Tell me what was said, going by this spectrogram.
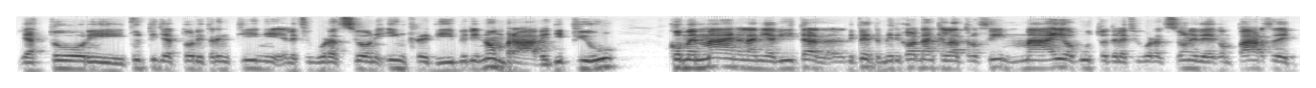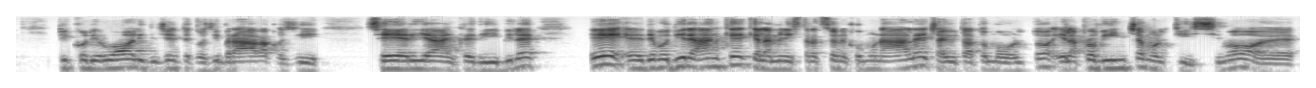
gli attori, tutti gli attori trentini e le figurazioni incredibili, non bravi, di più, come mai nella mia vita, ripeto, mi ricordo anche l'altro film, mai ho avuto delle figurazioni, delle comparse, dei piccoli ruoli di gente così brava, così seria, incredibile. E eh, devo dire anche che l'amministrazione comunale ci ha aiutato molto e la provincia moltissimo. Eh,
